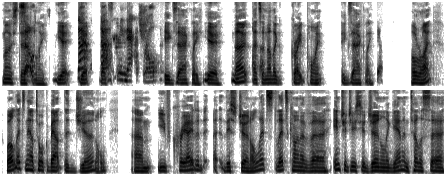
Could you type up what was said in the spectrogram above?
Most definitely. So, yeah. Not, yeah. That's not very natural. Exactly. Yeah. No, that's another great point. Exactly. Yeah. All right. Well, let's now talk about the journal. Um, you've created uh, this journal. Let's let's kind of uh, introduce your journal again and tell us uh,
